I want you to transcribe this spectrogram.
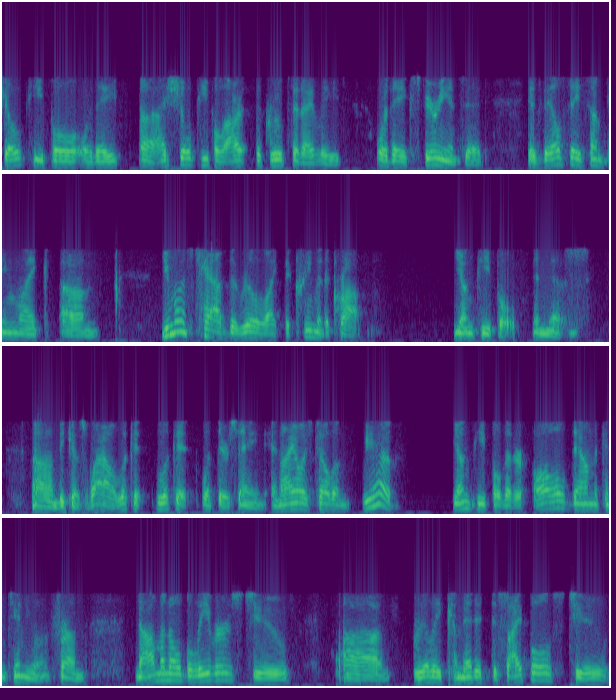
show people, or they, uh, I show people our, the group that I lead, or they experience it, is they'll say something like, um, "You must have the real, like the cream of the crop, young people in this, uh, because wow, look at look at what they're saying." And I always tell them, we have young people that are all down the continuum, from nominal believers to uh, really committed disciples to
